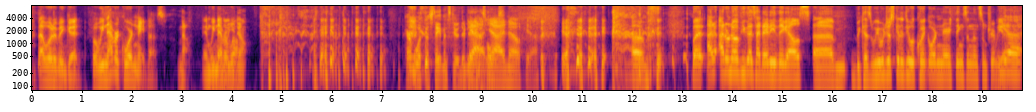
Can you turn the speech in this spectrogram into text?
that would have been good. But we never coordinate those, no, and we never no, you don't. Careful with those statements, dude. They're digging yeah, us holes. yeah, I know. Yeah. um, but I, I don't know if you guys had anything else um, because we were just gonna do a quick ordinary things and then some We trivia. uh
